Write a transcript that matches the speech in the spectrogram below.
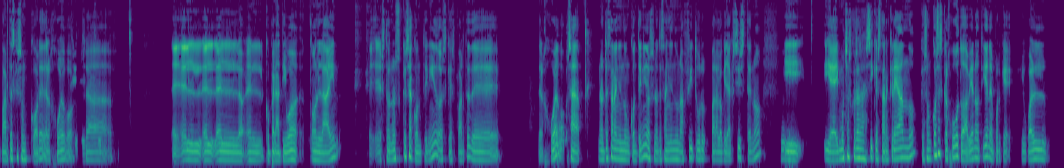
partes que son core del juego. o sea, el, cooperativo online, esto no es que sea contenido, es que es parte de, del juego. O sea, no te están añadiendo un contenido, sino te están añadiendo una feature para lo que ya existe, ¿no? Y, hay muchas cosas así que están creando, que son cosas que el juego todavía no tiene, porque igual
